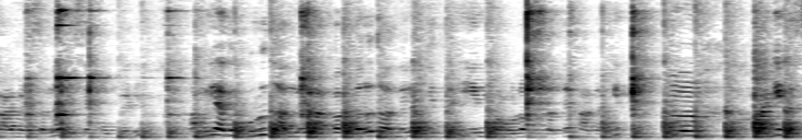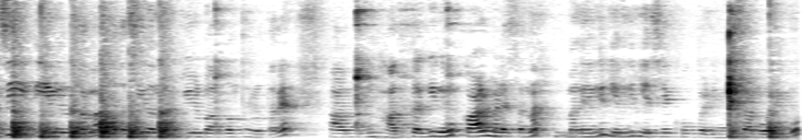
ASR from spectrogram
ಕಾಳು ಮೆಣಸನ್ನು ಬಿಸಕ್ಕೆ ಹೋಗಬೇಡಿ. ಆಮೇಲೆ ಅದು ಹುರಿದಾದ್ಮೇಲೆ ಅಥವಾ ಕರೆದಾದ್ಮೇಲೆ ಬಿದ್ದರೆ ಏನು ಪ್ರಾಬ್ಲಮ್ ಇರುತ್ತೆ. ಹಾಗಾಗಿ ಹಾಗೆ ಹಸಿ ಏನಿರುತ್ತಲ್ಲ, ಆ ಹಸಿರನ್ನು ಬೀಳಬಾರ್ದು ಅಂತ ಹೇಳ್ತಾರೆ. ಅದಕ್ಕಾಗಿ ನೀವು ಕಾಳು ಮೆಣಸನ್ನು ಮನೆಯಲ್ಲಿ ಎಲ್ಲಿ ಎಸೆಯಕ್ಕೆ ಹೋಗಬೇಡಿ ಮಿಸ್ ಆಗುವವರೆಗೂ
